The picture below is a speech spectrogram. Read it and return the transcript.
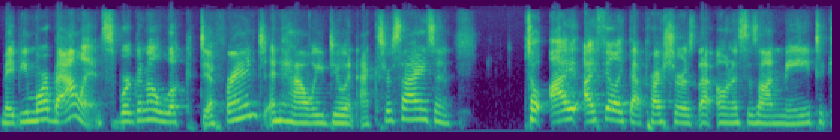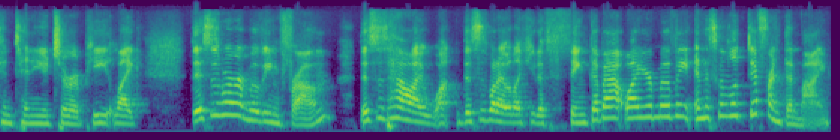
maybe more balanced. We're going to look different in how we do an exercise and so I, I feel like that pressure is that onus is on me to continue to repeat like this is where we're moving from this is how i want this is what i would like you to think about while you're moving and it's going to look different than mine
